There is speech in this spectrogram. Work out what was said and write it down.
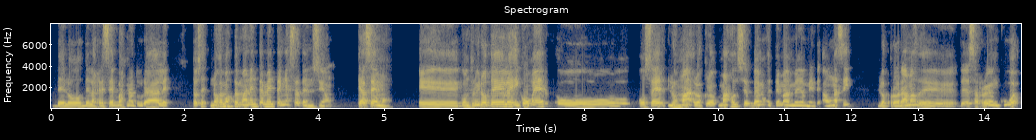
de, los, de las reservas naturales. Entonces, nos vemos permanentemente en esa tensión. ¿Qué hacemos? Eh, construir hoteles y comer o, o ser los más, los que más observemos el tema del medio ambiente. Aún así, los programas de desarrollo en Cuba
